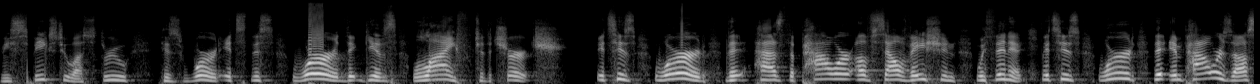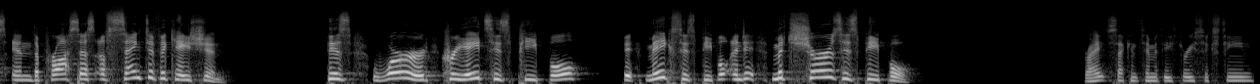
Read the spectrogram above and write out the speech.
And he speaks to us through his word. It's this word that gives life to the church. It's His Word that has the power of salvation within it. It's His Word that empowers us in the process of sanctification. His Word creates His people, it makes His people, and it matures His people. Right? 2 Timothy 3.16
